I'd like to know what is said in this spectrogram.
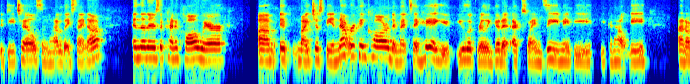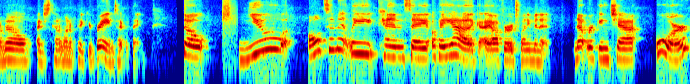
the details and how do they sign up. And then there's a kind of call where um, it might just be a networking call. Or they might say hey you, you look really good at x y and z. Maybe you can help me I don't know. I just kind of want to pick your brain type of thing. So you ultimately can say, okay, yeah, like I offer a 20 minute networking chat. Or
